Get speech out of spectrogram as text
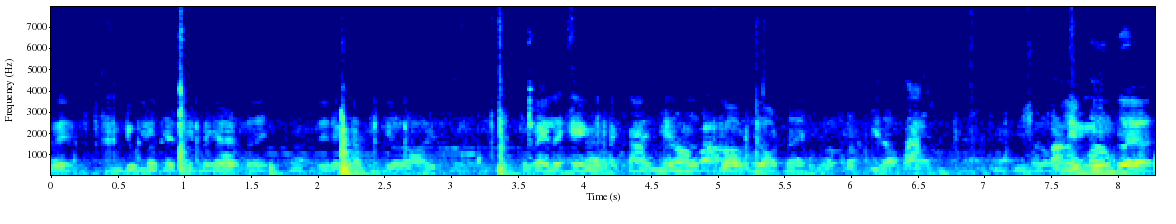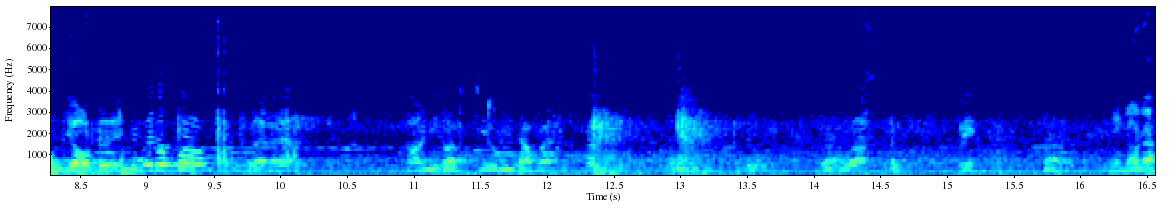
ด้วย มันยุบก็จะติดไม่หยอดเลยเดี๋ยวได้ขัดทีกเดียวตรงไหนแล้วแห้งก็ให้กายแห้งแล้วหยอดหยอดไปกี่สองฟัง ริมนู้นด้วยอะหยอดเลยไม่ต้องฟังเอานี้ก่อนเดี๋ยวดูจับไว้เห็นน็อตอะ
